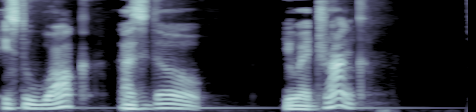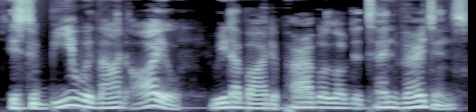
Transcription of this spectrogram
is to walk as though you were drunk, is to be without oil. Read about the parable of the ten virgins.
